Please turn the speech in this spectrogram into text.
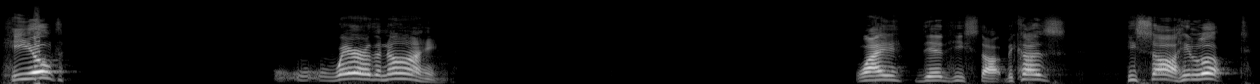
healed? Where are the nine? Why did he stop? Because he saw, he looked,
